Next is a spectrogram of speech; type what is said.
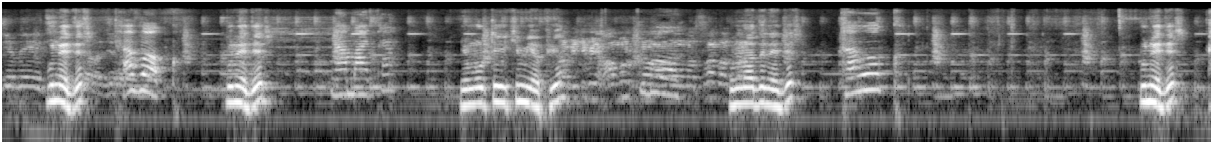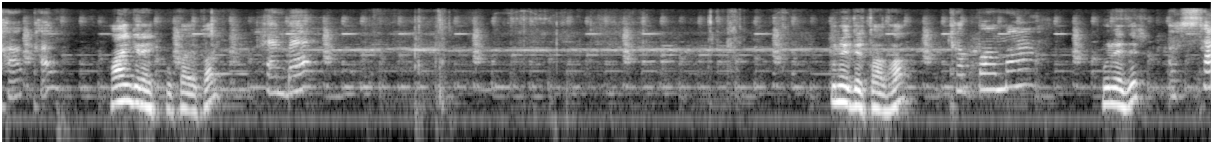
Cemre'ye Bu nedir? Tavuk. Bu nedir? Yumurta. Yumurtayı kim yapıyor? Bunun adı nedir? Tavuk. Bu nedir? Kakay. Hangi renk bu kaykay? Bu nedir Talha? Kapama. Bu nedir? Sen.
